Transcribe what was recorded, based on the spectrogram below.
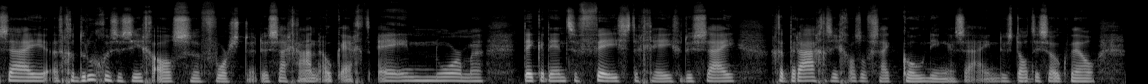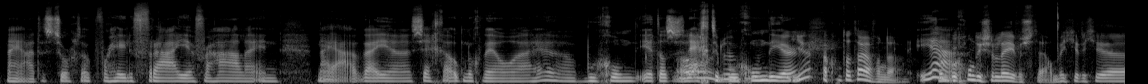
zij, gedroegen ze zich als uh, vorsten. Dus zij gaan ook echt enorme decadente feesten geven. Dus zij gedragen zich alsof zij koningen zijn. Dus dat is ook wel, nou ja, dat zorgt ook voor hele fraaie verhalen. En nou ja, wij zeggen ook nog wel, hè, Bourgondië, dat is een Oh, echte de- Bourgondiër. Ja, waar komt dat daar vandaan? Ja. Zo'n Burgondische levensstijl. Een beetje dat je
